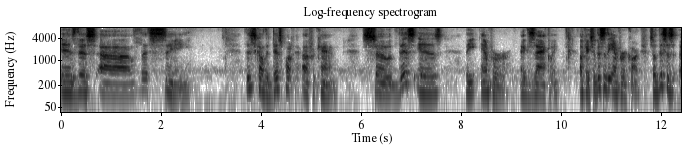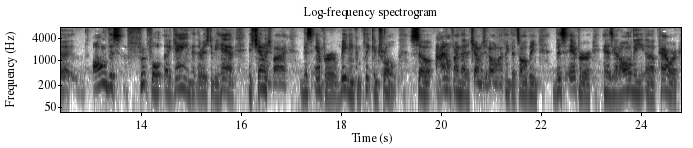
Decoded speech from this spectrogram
is this, uh, let's see, this is called the Despot Africain. So this is the Emperor, exactly. Okay, so this is the Emperor card. So this is, uh, all this fruitful uh, gain that there is to be had is challenged by this emperor being in complete control. So I don't find that a challenge at all. I think that's all being this emperor has got all the uh, power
